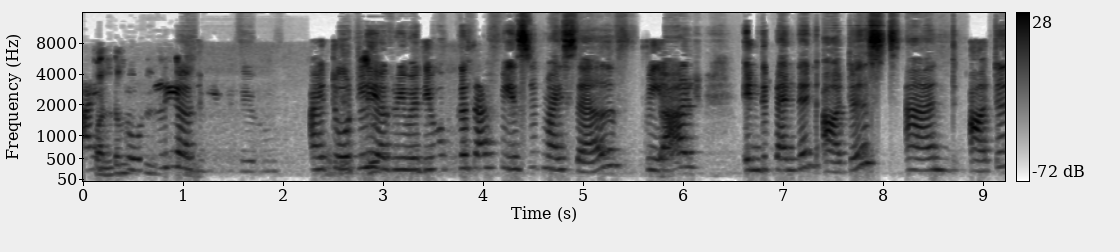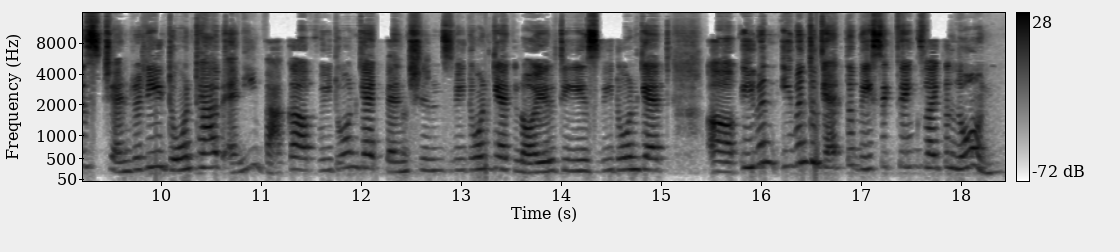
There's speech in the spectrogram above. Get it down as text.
I fundamental. totally agree with you. I totally agree with you because I've faced it myself. We are independent artists, and artists generally don't have any backup. We don't get pensions, we don't get loyalties, we don't get uh, even even to get the basic things like a loan.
